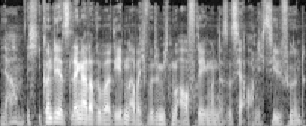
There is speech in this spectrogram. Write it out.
ja, ich, ich könnte jetzt länger darüber reden, aber ich würde mich nur aufregen und das ist ja auch nicht zielführend.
